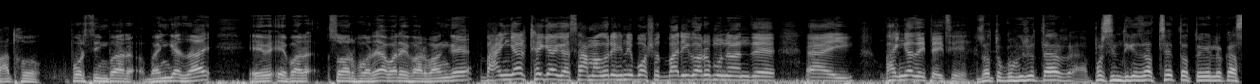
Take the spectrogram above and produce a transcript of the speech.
বাঁধও। পশ্চিম পার ভাঙ্গা যায় এবার চর পরে আবার এবার ভাঙ্গে। ভাঙ্গার ঠেকে গেছে আমাদের এখানে বসত বাড়ি ঘর মনে হয় যে এই ভাঙ্গা যাইতেছে। যত গভীরতার পশ্চিম দিকে যাচ্ছে তত এলো কাজ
